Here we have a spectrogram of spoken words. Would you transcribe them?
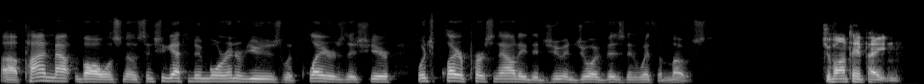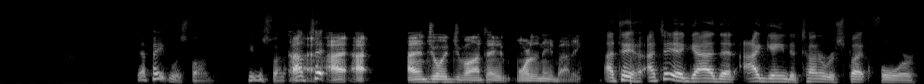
Uh, Pine Mountain Vol wants to know since you got to do more interviews with players this year, which player personality did you enjoy visiting with the most? JaVonta Payton. Yeah, Payton was fun. He was fun. I, I, I, I enjoyed JaVonta more than anybody. I tell you, I tell you a guy that I gained a ton of respect for,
